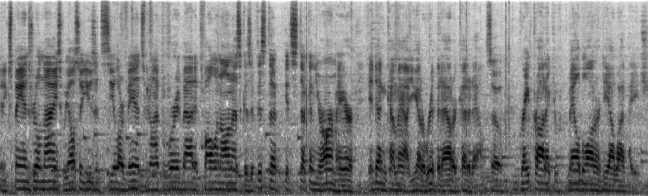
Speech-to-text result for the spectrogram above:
it expands real nice. We also use it to seal our vents. We don't have to worry about it falling on us because if this stuff gets stuck in your arm hair, it doesn't come out. You got to rip it out or cut it out. So great product available on our DIY page.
